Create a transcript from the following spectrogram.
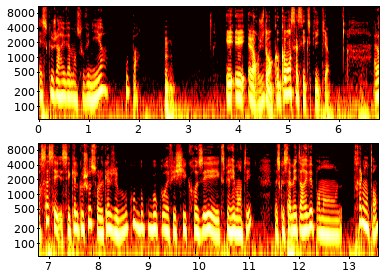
est-ce que j'arrive à m'en souvenir ou pas. et, et alors justement, co- comment ça s'explique? Alors ça, c'est c'est quelque chose sur lequel j'ai beaucoup, beaucoup, beaucoup réfléchi, creusé et expérimenté, parce que ça m'est arrivé pendant très longtemps,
